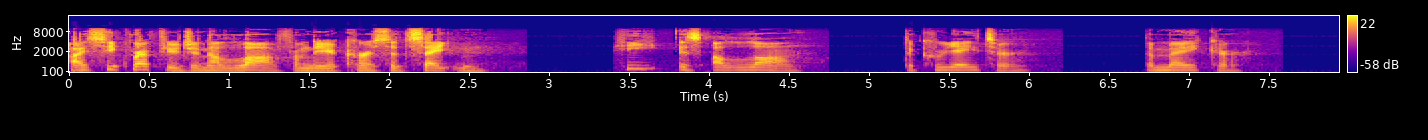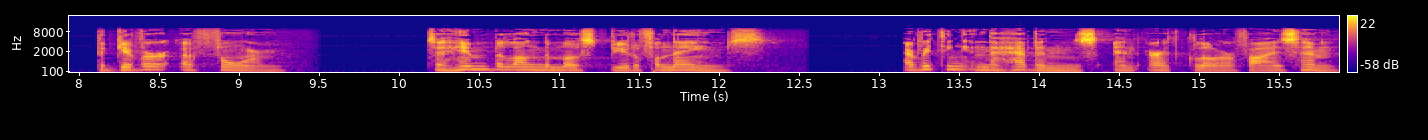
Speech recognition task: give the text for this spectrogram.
I seek refuge in Allah from the accursed Satan. He is Allah, the Creator, the Maker, the Giver of form. To Him belong the most beautiful names. Everything in the heavens and earth glorifies Him.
